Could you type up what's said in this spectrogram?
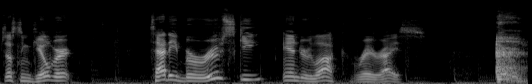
Justin Gilbert, Teddy Baruski, Andrew Luck, Ray Rice. I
